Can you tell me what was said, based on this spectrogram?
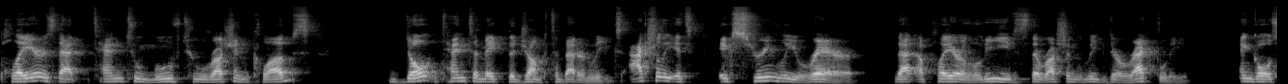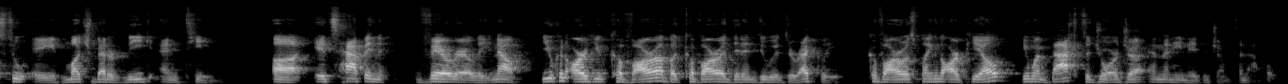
players that tend to move to Russian clubs don't tend to make the jump to better leagues. Actually, it's extremely rare that a player leaves the Russian league directly and goes to a much better league and team. Uh, it's happened very rarely. Now, you can argue Kvara, but Kvara didn't do it directly. Kvara was playing the RPL. He went back to Georgia and then he made the jump to Napoli.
